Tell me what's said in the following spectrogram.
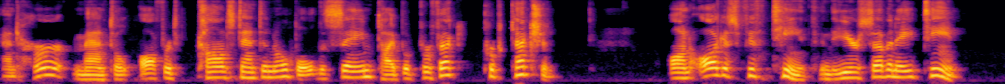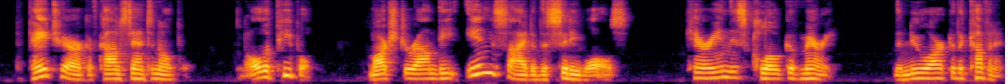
and her mantle offered Constantinople the same type of perfect protection. On August 15th, in the year 718, the Patriarch of Constantinople and all the people marched around the inside of the city walls, carrying this cloak of Mary, the new Ark of the Covenant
